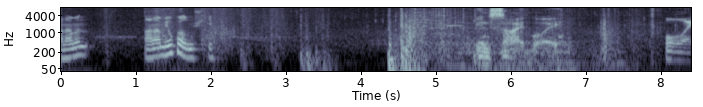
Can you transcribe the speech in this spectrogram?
Anamın anam yok olmuş ki. Inside, boy. Oy.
